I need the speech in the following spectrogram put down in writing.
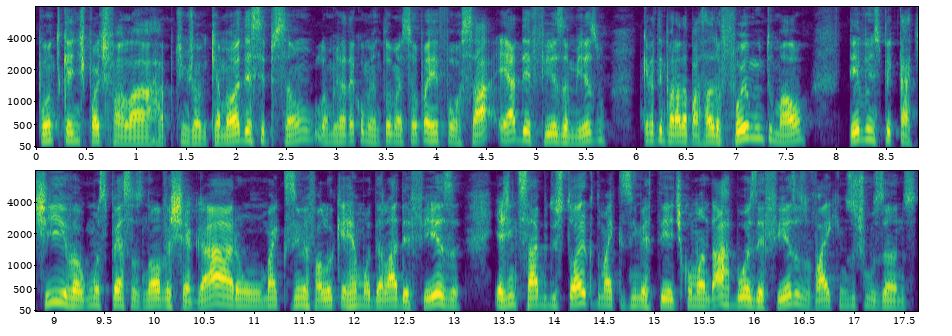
ponto que a gente pode falar rapidinho, jovem, que a maior decepção, o Lambo já até comentou, mas só para reforçar, é a defesa mesmo, porque na temporada passada foi muito mal, teve uma expectativa, algumas peças novas chegaram, o Mike Zimmer falou que ia remodelar a defesa, e a gente sabe do histórico do Mike Zimmer ter de comandar boas defesas, o Vikings nos últimos anos,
